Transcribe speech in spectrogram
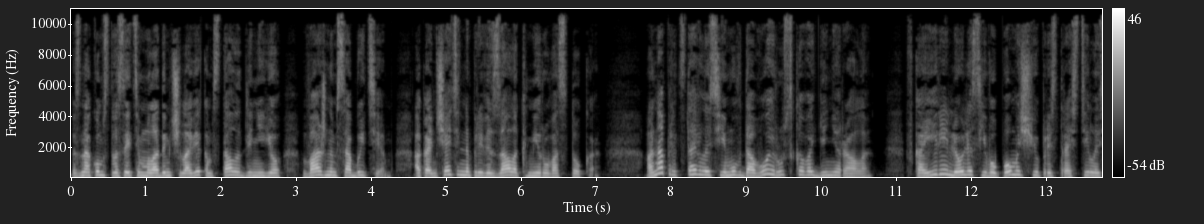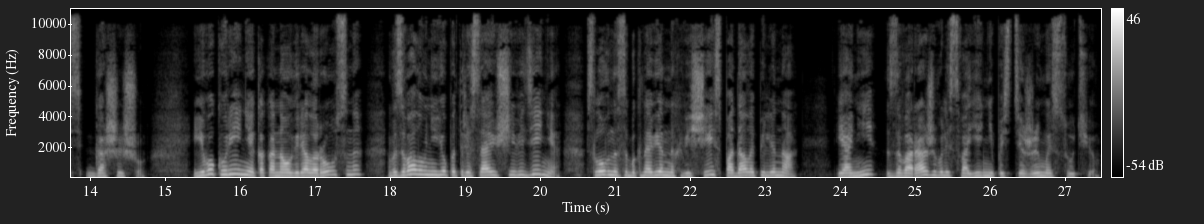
Знакомство с этим молодым человеком стало для нее важным событием, окончательно привязало к миру Востока. Она представилась ему вдовой русского генерала. В Каире Лёля с его помощью пристрастилась к гашишу. Его курение, как она уверяла Роусона, вызывало у нее потрясающее видение, словно с обыкновенных вещей спадала пелена, и они завораживали своей непостижимой сутью.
